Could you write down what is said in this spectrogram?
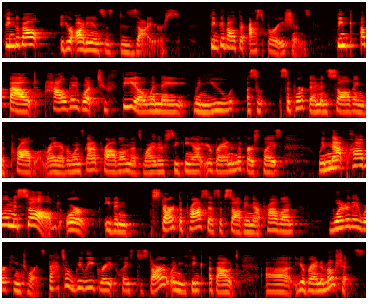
Think about your audience's desires. Think about their aspirations think about how they want to feel when they when you support them in solving the problem right everyone's got a problem that's why they're seeking out your brand in the first place when that problem is solved or even start the process of solving that problem what are they working towards that's a really great place to start when you think about uh, your brand emotions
